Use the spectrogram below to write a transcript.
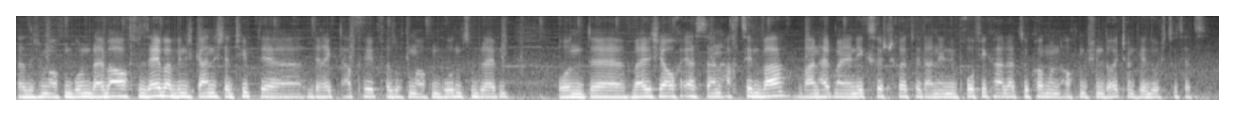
dass ich immer auf dem Boden bleibe. Auch selber bin ich gar nicht der Typ, der direkt abhebt, versucht immer auf dem Boden zu bleiben. Und äh, weil ich ja auch erst dann 18 war, waren halt meine nächsten Schritte, dann in den Profikader zu kommen und auch mich in Deutschland hier durchzusetzen.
